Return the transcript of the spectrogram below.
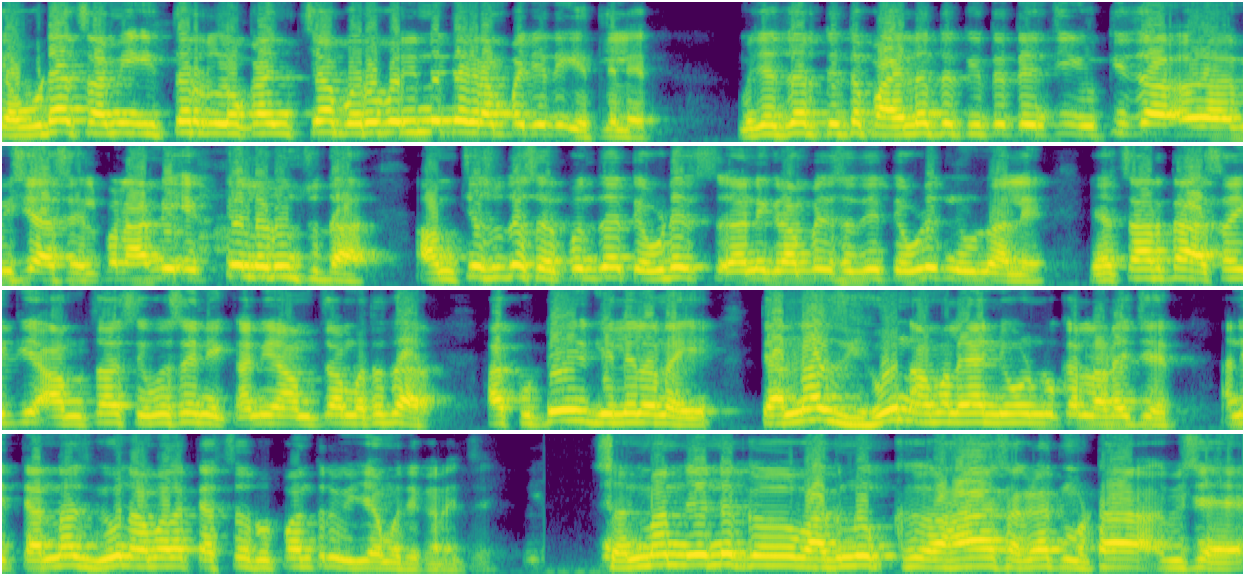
तेवढ्याच आम्ही इतर लोकांच्या बरोबरीने त्या ग्रामपंचायती घेतलेल्या आहेत. म्हणजे जर तिथं पाहिलं तर तिथं त्यांची युतीचा विषय असेल. पण आम्ही एकटे लढून सुद्धा आमचे सुद्धा सरपंच तेवढेच आणि ग्रामपंचायत सदस्य तेवढेच निवडून आले. याचा अर्थ असा आहे की आमचा शिवसैनिक आणि आमचा मतदार हा कुठेही गेलेला नाही. त्यांनाच घेऊन आम्हाला या निवडणुका लढायच्या आहेत आणि त्यांनाच घेऊन आम्हाला त्याचं रूपांतर विजयामध्ये करायचं आहे सन्मानजनक वागणूक हा सगळ्यात मोठा विषय आहे.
